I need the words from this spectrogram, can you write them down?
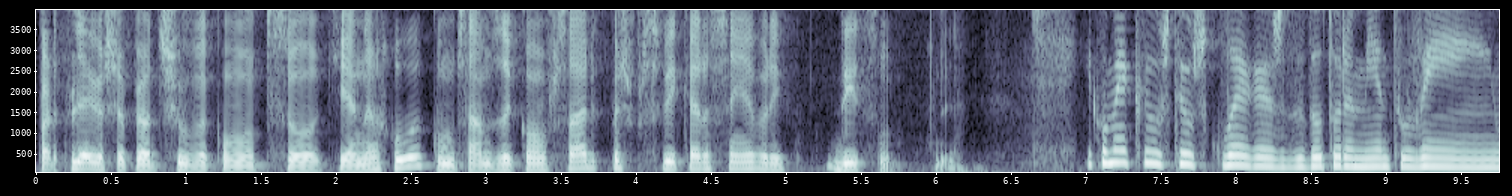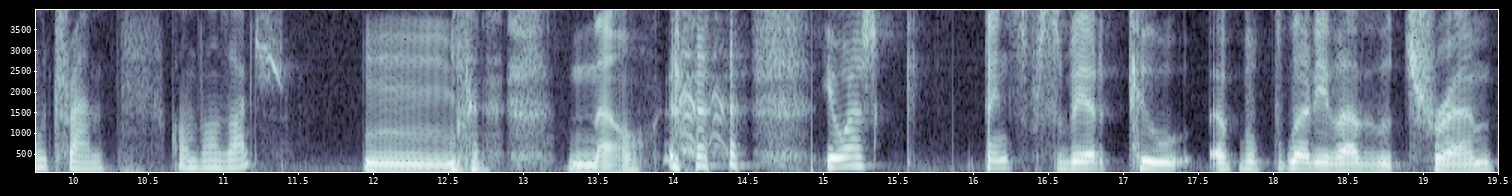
partilhei o chapéu de chuva com uma pessoa que ia na rua, começámos a conversar e depois percebi que era sem abrigo. Disse-me. E como é que os teus colegas de doutoramento veem o Trump? Com bons olhos? Hum, não. Eu acho que tem de se perceber que a popularidade do Trump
